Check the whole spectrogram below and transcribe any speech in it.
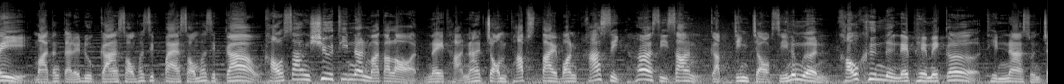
ตี้มาตั้งแต่ฤดูกาล 2018-2019 เขาสร้างชื่อที่นั่นมาตลอด ในฐานะจอมทัพสไตล์บอลคลาสสิก 5 ซีซั่นกับจิงจอกสีน้ำเงิน เขาคือหนึ่งในเพลย์เมเกอร์ที่น่าสนใจ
